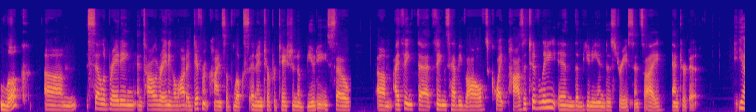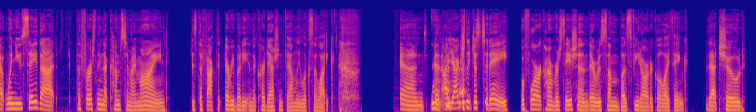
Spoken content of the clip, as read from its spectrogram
look, um, celebrating and tolerating a lot of different kinds of looks and interpretation of beauty. So um, I think that things have evolved quite positively in the beauty industry since I entered it. Yeah, when you say that, the first thing that comes to my mind is the fact that everybody in the Kardashian family looks alike. and and I actually just today before our conversation there was some BuzzFeed article I think that showed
